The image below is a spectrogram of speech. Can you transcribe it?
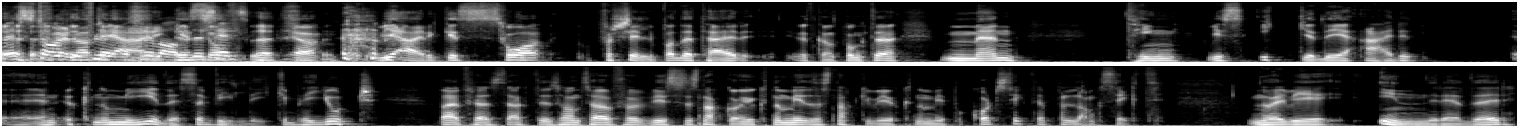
det er stadig flere er private selskaper. Vi er ikke så forskjellige på dette her utgangspunktet, men ting Hvis ikke det er eh, en økonomi i det, så vil det ikke bli gjort. Bare for å sagt det sånn, så Hvis vi snakker om økonomi, da snakker vi økonomi på kort sikt eller på lang sikt. Når vi innreder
